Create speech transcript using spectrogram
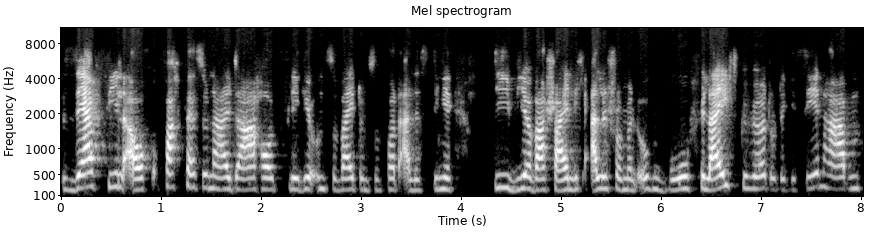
sehr viel auch Fachpersonal da, Hautpflege und so weiter und so fort, alles Dinge, die wir wahrscheinlich alle schon mal irgendwo vielleicht gehört oder gesehen haben.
